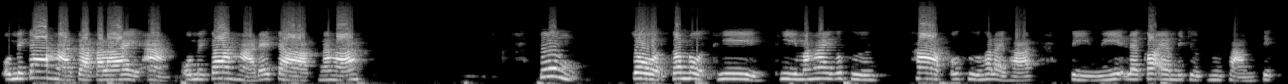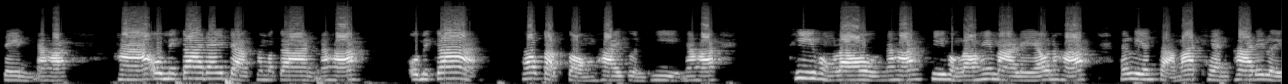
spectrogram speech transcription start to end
โอเมก้าหาจากอะไรอะโอเมก้าหาได้จากนะคะ ซึ่งโจทย์กำหนดทีทีมาให้ก็คือคาบก็คือเท่าไหร่คะสี่วิแล้วก็แอมบิจูดคือสามสิบเซนนะคะ หาโอเมก้าได้จากสมการนะคะโอเมก้าเท่ากับสองพายส่วนทีนะคะ ทีของเรานะคะทีของเราให้มาแล้วนะคะ นักเรียนสามารถแทนค่าได้เลย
